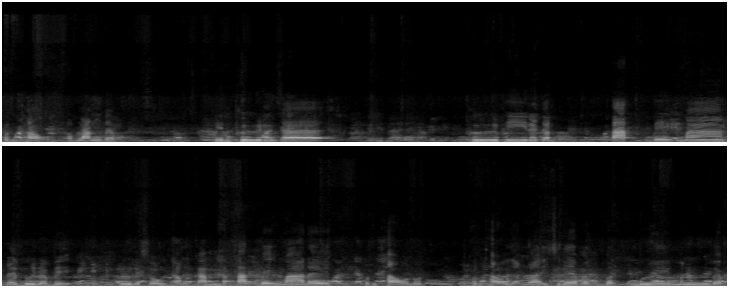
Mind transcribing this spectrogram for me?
คนเฒ่ากำลังแบบเป็นพื้นก็พือพีนะกันตัดเบรกมาได้มือละเบรกมือละสองทำกรรมก็ตัดเบรกมาเลยคนเฒ่ารถคนเฒ่าอยากได้ชิได้แบบแบบเมื่อยมันแบบ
